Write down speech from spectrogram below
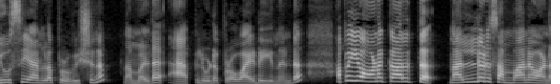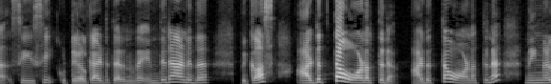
യൂസ് ചെയ്യാനുള്ള പ്രൊവിഷനും നമ്മളുടെ ആപ്പിലൂടെ പ്രൊവൈഡ് ചെയ്യുന്നുണ്ട്. അപ്പോൾ ഈ ഓണക്കാലത്ത് നല്ലൊരു സമ്മാനമാണ് സി സി കുട്ടികൾക്കായിട്ട് തരുന്നത്. എന്തിനാണിത്? ബിക്കോസ് അടുത്ത ഓണത്തിന് അടുത്ത ഓണത്തിന് നിങ്ങൾ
